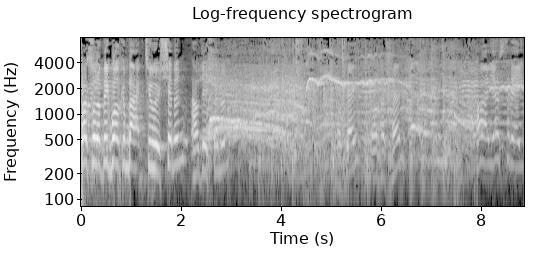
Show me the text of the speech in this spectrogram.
First of all, a big welcome back to Shimon. How dear Shimon? Okay, Hashem. Alright, yesterday,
